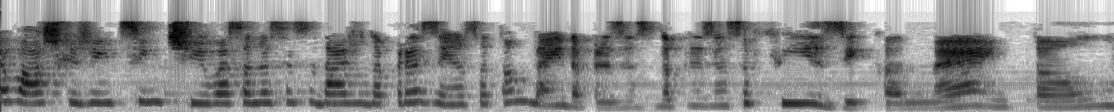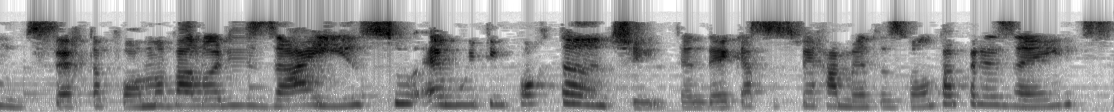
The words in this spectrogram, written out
eu acho que a gente sentiu essa necessidade da presença também, da presença da presença física, né? Então, de certa forma, valorizar isso é muito importante, entender que essas ferramentas vão estar presentes,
